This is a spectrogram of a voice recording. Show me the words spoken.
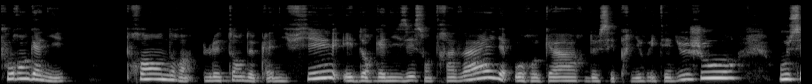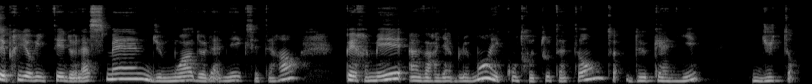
pour en gagner. Prendre le temps de planifier et d'organiser son travail au regard de ses priorités du jour ou ses priorités de la semaine, du mois, de l'année, etc permet invariablement et contre toute attente de gagner du temps.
